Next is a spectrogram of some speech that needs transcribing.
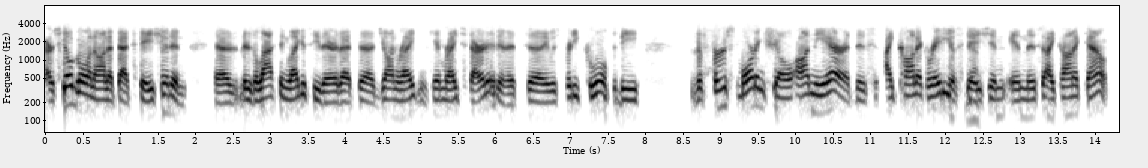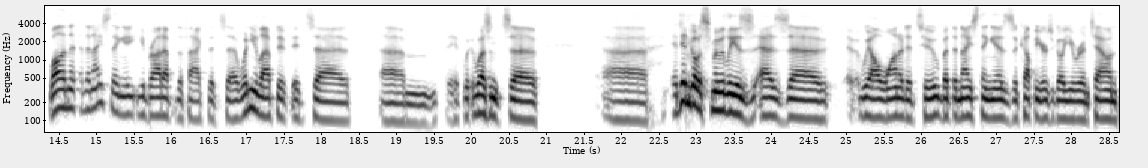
are still going on at that station, and uh, there's a lasting legacy there that uh, John Wright and Kim Wright started, and it uh, it was pretty cool to be the first morning show on the air at this iconic radio station yeah. in this iconic town. Well, and the, the nice thing you brought up the fact that uh, when you left, it it uh, um, it, it, wasn't uh, uh it didn't go as smoothly as as uh, we all wanted it to. But the nice thing is, a couple years ago, you were in town.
